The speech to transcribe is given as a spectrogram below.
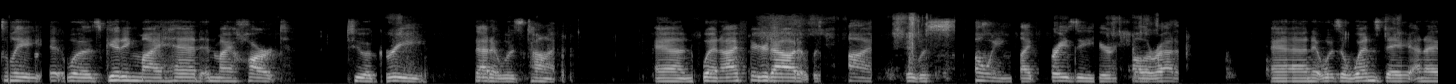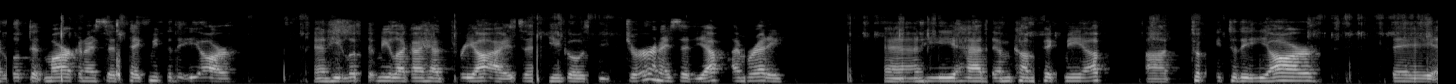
personally it was getting my head and my heart to agree that it was time. And when i figured out it was time it was snowing like crazy here in colorado. And it was a wednesday and i looked at mark and i said take me to the er and he looked at me like i had three eyes and he goes "You sure? And i said yep i'm ready. And he had them come pick me up uh, took me to the ER. They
